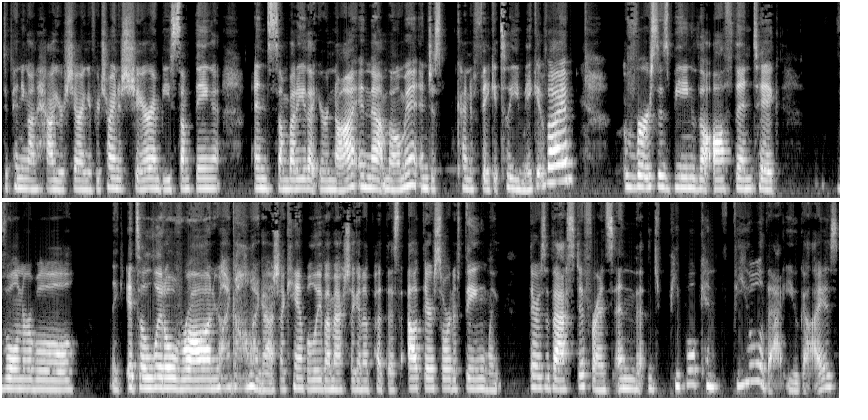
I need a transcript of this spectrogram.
depending on how you're sharing. If you're trying to share and be something and somebody that you're not in that moment and just kind of fake it till you make it vibe versus being the authentic vulnerable like it's a little raw and you're like oh my gosh i can't believe i'm actually going to put this out there sort of thing like there's a vast difference and people can feel that you guys.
